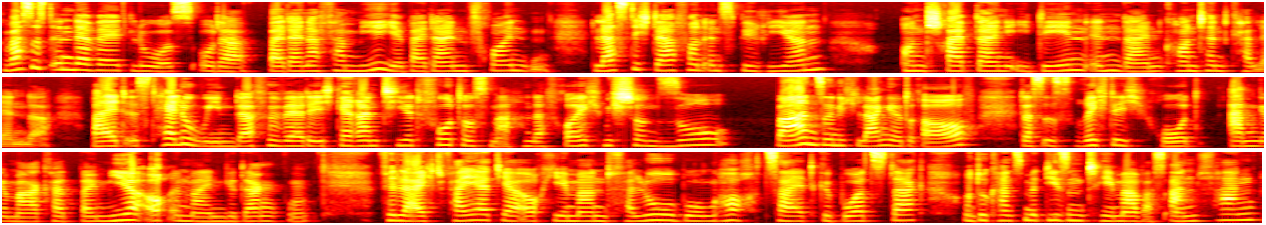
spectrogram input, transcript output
Was ist in der Welt los oder bei deiner Familie, bei deinen Freunden? Lass dich davon inspirieren und schreib deine Ideen in deinen Content-Kalender. Bald ist Halloween, dafür werde ich garantiert Fotos machen. Da freue ich mich schon so wahnsinnig lange drauf. Das ist richtig rot angemarkert, bei mir auch in meinen Gedanken. Vielleicht feiert ja auch jemand Verlobung, Hochzeit, Geburtstag und du kannst mit diesem Thema was anfangen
